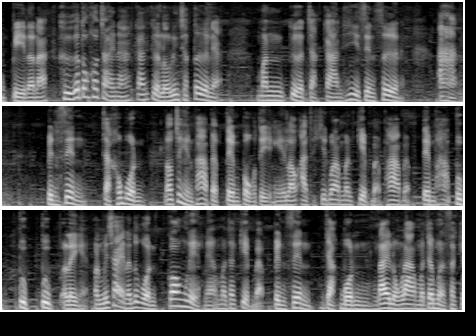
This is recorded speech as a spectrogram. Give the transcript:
10 ปีแล้วนะ คือก็ต้องเข้าใจนะ การเกิด rolling shutter เนี่ยมันเกิดจากการที่เซนเซอร์เนี่ยอ่าน เป็นเส้นจากข้างบน เราจะเห็นภาพแบบเต็มปกติอย่างนี้ เราอาจจะคิดว่ามันเก็บแบบภาพแบบเต็มภาพปุ๊บปุ๊บปุ๊บอะไรเงี้ยมันไม่ใช่นะทุกคนกล้องเลนส์เนี่ยมันจะเก็บแบบเป็นเส้นจากบนไล่ลงล่างมันจะเหมือนสแก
